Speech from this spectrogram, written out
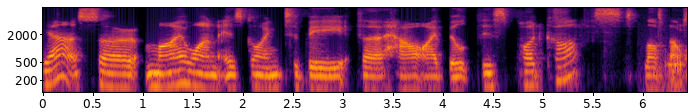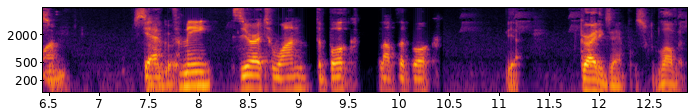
Yeah, so my one is going to be the How I Built This podcast. Love that awesome. one. So yeah, good. for me, zero to one, the book. Love the book. Yeah, great examples. Love it.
